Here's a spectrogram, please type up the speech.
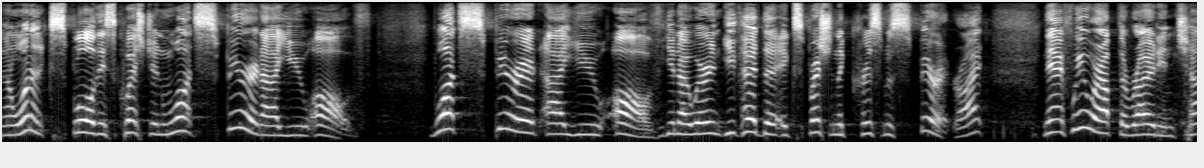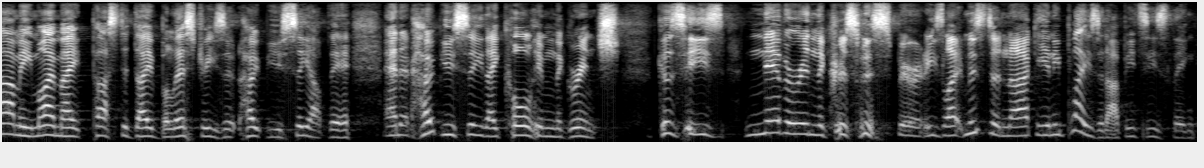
And I want to explore this question what spirit are you of? What spirit are you of? You know, we're in, you've heard the expression, the Christmas spirit, right? Now, if we were up the road in Charmy, my mate, Pastor Dave Balestries at Hope UC up there, and at Hope UC, they call him the Grinch because he's never in the Christmas spirit. He's like Mr. Narky and he plays it up, it's his thing.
